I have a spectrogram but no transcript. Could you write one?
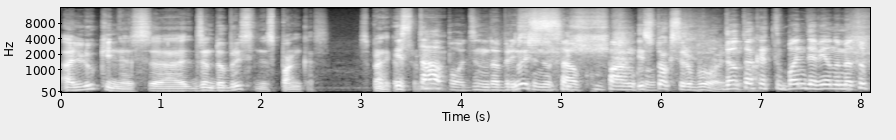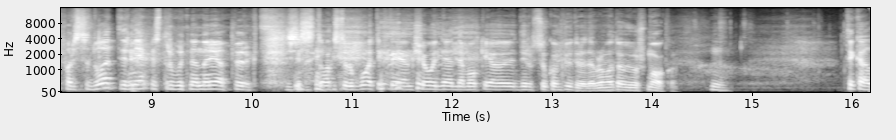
aliukinis, dzendobristinis punkas. Suprantate, Jis tapo dzindobristiniu Nu, tau panku. Jis toks ir buvo. Dėl to, kad bandė vienu metu parsiduoti ir niekas turbūt nenorėjo pirkti. Jis toks ir buvo, tik tai anksčiau ne, nemokėjo dirbti su kompiuteriu, dabar matau, jau išmoko. Tai ką,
